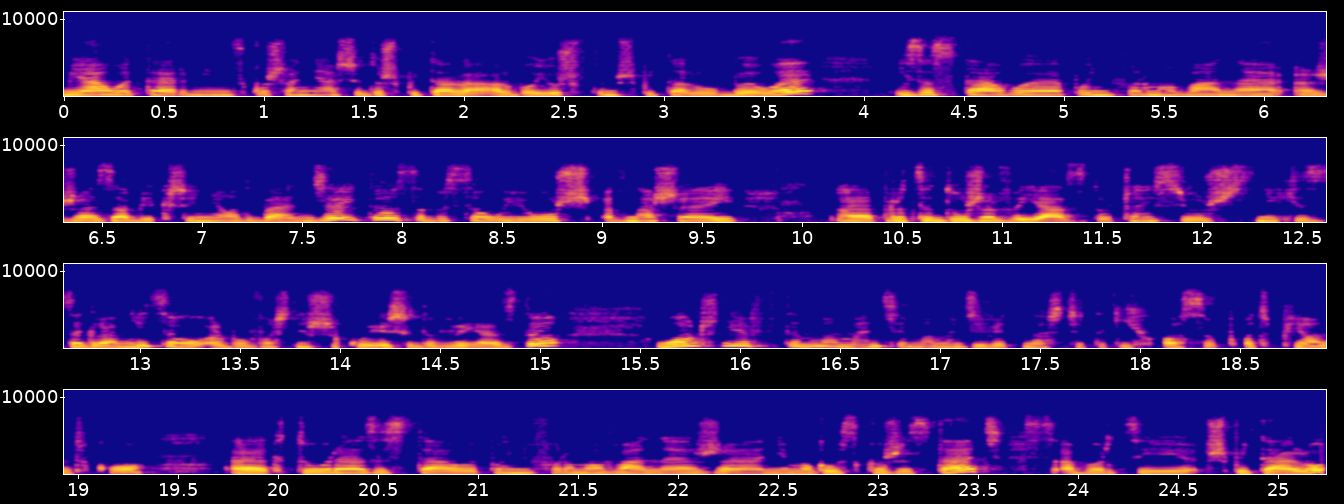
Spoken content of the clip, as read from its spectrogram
miały termin zgłoszenia się do szpitala albo już w tym szpitalu były i zostały poinformowane, że zabieg się nie odbędzie, i te osoby są już w naszej procedurze wyjazdu. Część już z nich jest za granicą albo właśnie szykuje się do wyjazdu. Łącznie w tym momencie mamy 19 takich osób od piątku, e, które zostały poinformowane, że nie mogą skorzystać z aborcji w szpitalu.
